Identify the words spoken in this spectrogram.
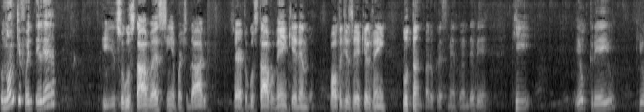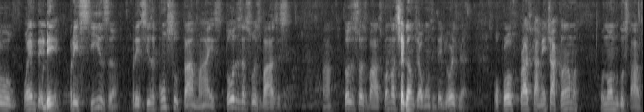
O nome que foi, ele é. Isso, o Gustavo é sim, é partidário, certo? O Gustavo vem querendo, volta a dizer que ele vem lutando para o crescimento do MDB, que eu creio que o, o MDB precisa, precisa consultar mais todas as suas bases. Tá? Todas as suas bases. Quando nós chegamos em alguns interiores, Guilherme, o povo praticamente aclama o nome do Gustavo,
